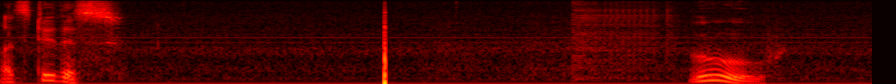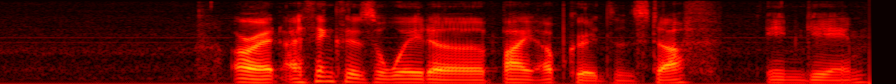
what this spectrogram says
let's do this. Ooh. Alright, I think there's a way to buy upgrades and stuff in-game.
